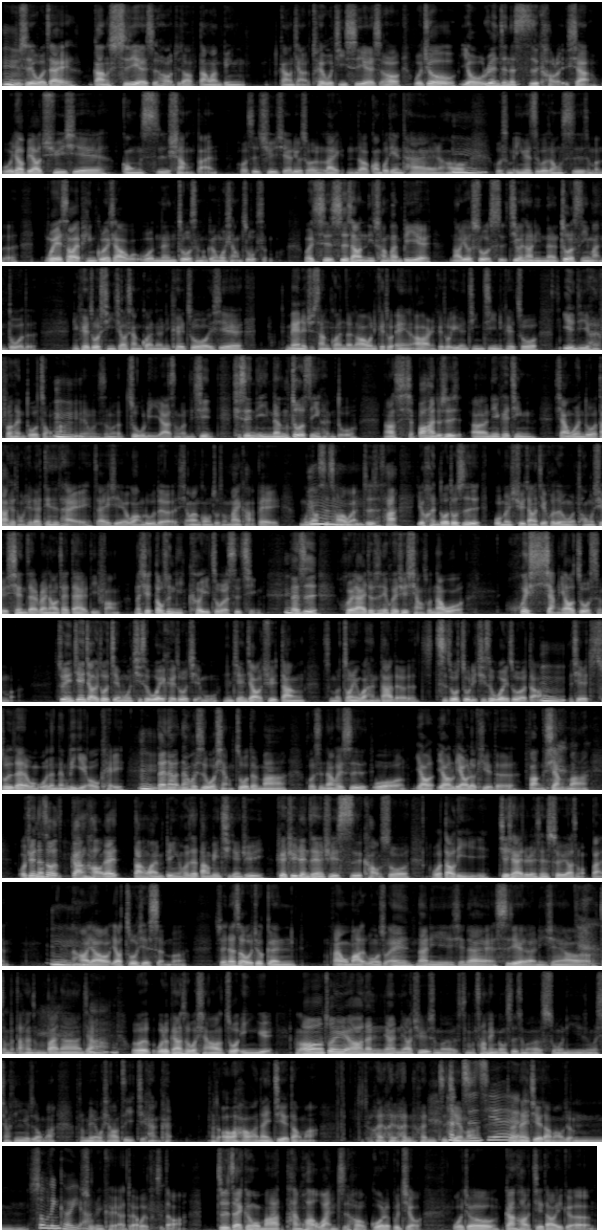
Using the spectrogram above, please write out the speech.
嗯，就是我在刚失业的时候，就是当完兵，刚刚讲的退伍期失业的时候，我就有认真的思考了一下，我要不要去一些公司上班，或是去一些，例如说来你知道广播电台，然后嗯或什么音乐制作公司什么的，我也稍微评估了一下我我能做什么，跟我想做什么。因为其实事实上，你传管毕业，然后又硕士，基本上你能做的事情蛮多的。你可以做行销相关的，你可以做一些 manage 相关的，然后你可以做 N R，你可以做艺人经济，你可以做艺人经济很分很多种嘛，嗯那种什么助理啊什么，你其实其实你能做的事情很多，然后像包含就是呃，你也可以进像我很多大学同学在电视台，在一些网络的相关工作，什么麦卡贝、木曜四超玩，嗯就是它有很多都是我们学长姐或者我们同学现在 right now 在待的地方，那些都是你可以做的事情。嗯但是回来就是你会去想说，那我会想要做什么？所以你今天叫我去做节目，其实我也可以做节目。你今天叫我去当什么综艺玩很大的制作助理，其实我也做得到。嗯而且说实在的，我我的能力也 OK。嗯，但那那会是我想做的吗？或是那会是我要要聊了起的方向吗？我觉得那时候刚好在当完兵或者在当兵期间去，可以去认真的去思考，说我到底接下来的人生岁月要怎么办？嗯，然后要要做些什么。所以那时候我就跟，反正我妈问我说：“哎、那你现在失业了，你现在要 怎么打算怎么办呢、这样，嗯我就我就跟她说我想要做音乐。她说：“哦，做音乐好，那那你要去什么什么唱片公司，什么索尼、什么相信音乐这种吗？”我说：“没有，我想要自己接看看。”她说：“哦，好啊，那你接得到吗？”就很很很很直接嘛，直接，对啊，那你接得到吗？我就嗯，说不定可以啊说不。定可以啊，对啊，我也不知道啊。就是在跟我妈谈话完之后，过了不久，我就刚好接到一个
